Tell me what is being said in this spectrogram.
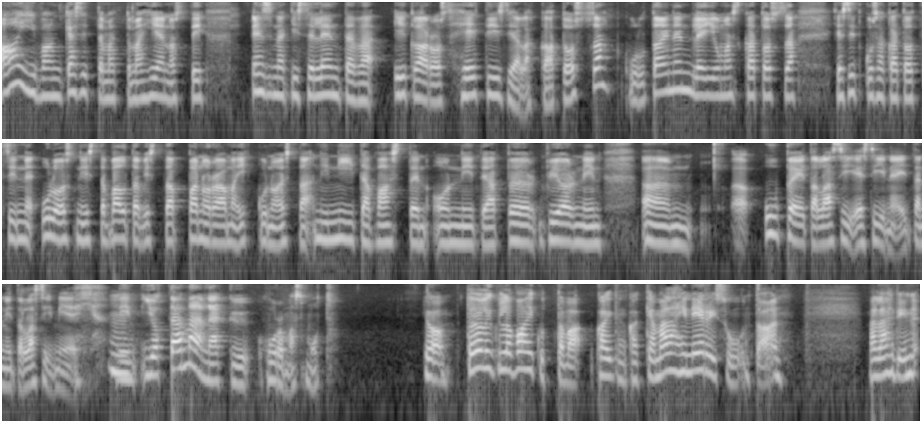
aivan käsittämättömän hienosti. Ensinnäkin se lentävä Ikaros heti siellä katossa, kultainen leijumas katossa. Ja sitten kun sä katot sinne ulos niistä valtavista panoraamaikkunoista, niin niitä vasten on niitä ja Björnin äm, upeita lasiesineitä, niitä lasimiehiä. Mm. Niin jo tämä näkyy hurmas mut. Joo, toi oli kyllä vaikuttava kaiken kaikkiaan. Mä lähdin eri suuntaan mä lähdin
